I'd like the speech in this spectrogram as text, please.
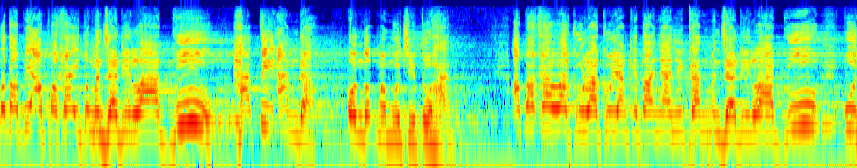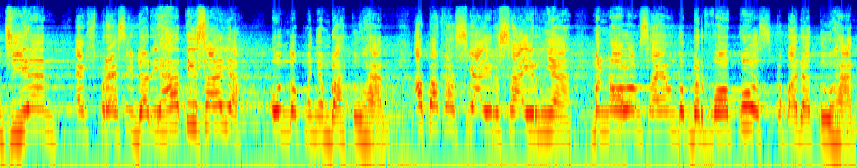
tetapi apakah itu menjadi lagu hati Anda untuk memuji Tuhan? Apakah lagu-lagu yang kita nyanyikan menjadi lagu pujian ekspresi dari hati saya untuk menyembah Tuhan? Apakah syair-syairnya menolong saya untuk berfokus kepada Tuhan?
